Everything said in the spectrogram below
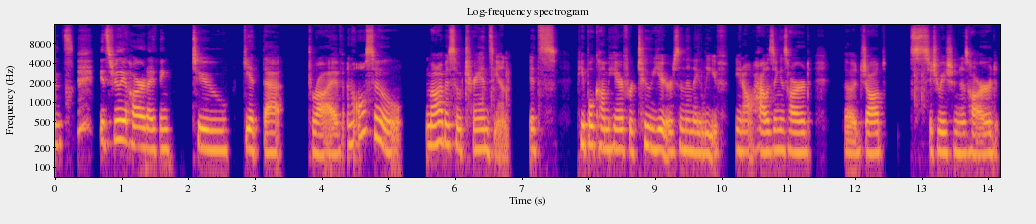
it's it's really hard i think to get that drive. And also moab is so transient. It's people come here for two years and then they leave. You know housing is hard. The job situation is hard.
